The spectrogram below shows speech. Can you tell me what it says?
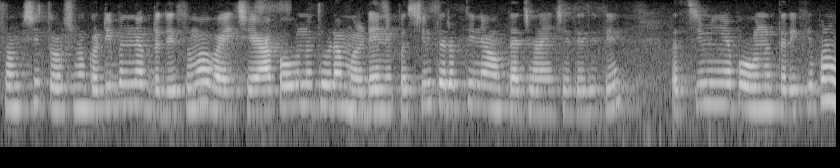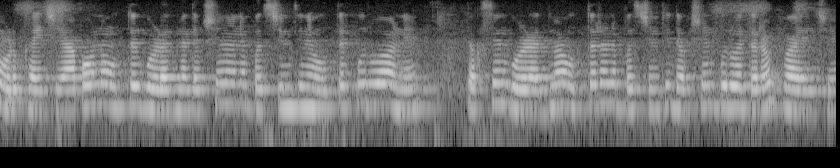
સમશીતોષ્ણ કટિબંધના પ્રદેશોમાં વાય છે. આ પવનો થોડા મળે ને પશ્ચિમ તરફથી ને આવતા જણાય છે. તેથી તે પશ્ચિમીય પવનો તરીકે પણ ઓળખાય છે. આ પવનો ઉત્તર ગોળાર્ધના દક્ષિણ અને પશ્ચિમથી ને ઉત્તર પૂર્વ અને દક્ષિણ ગોળાર્ધમાં ઉત્તર અને પશ્ચિમથી દક્ષિણ પૂર્વ તરફ વાય છે.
